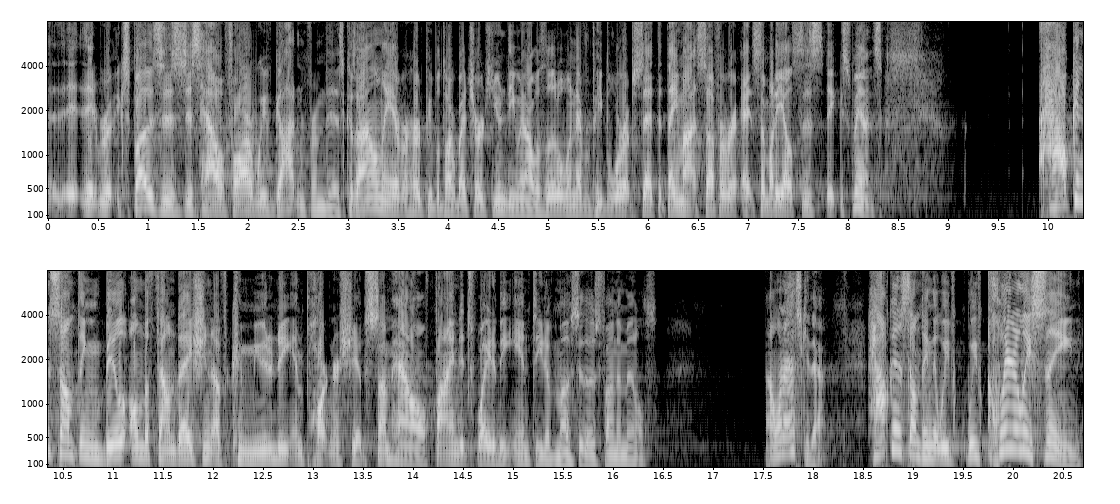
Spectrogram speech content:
it, it exposes just how far we've gotten from this. Because I only ever heard people talk about church unity when I was little, whenever people were upset that they might suffer at somebody else's expense. How can something built on the foundation of community and partnership somehow find its way to be emptied of most of those fundamentals? I want to ask you that. How can something that we've, we've clearly seen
